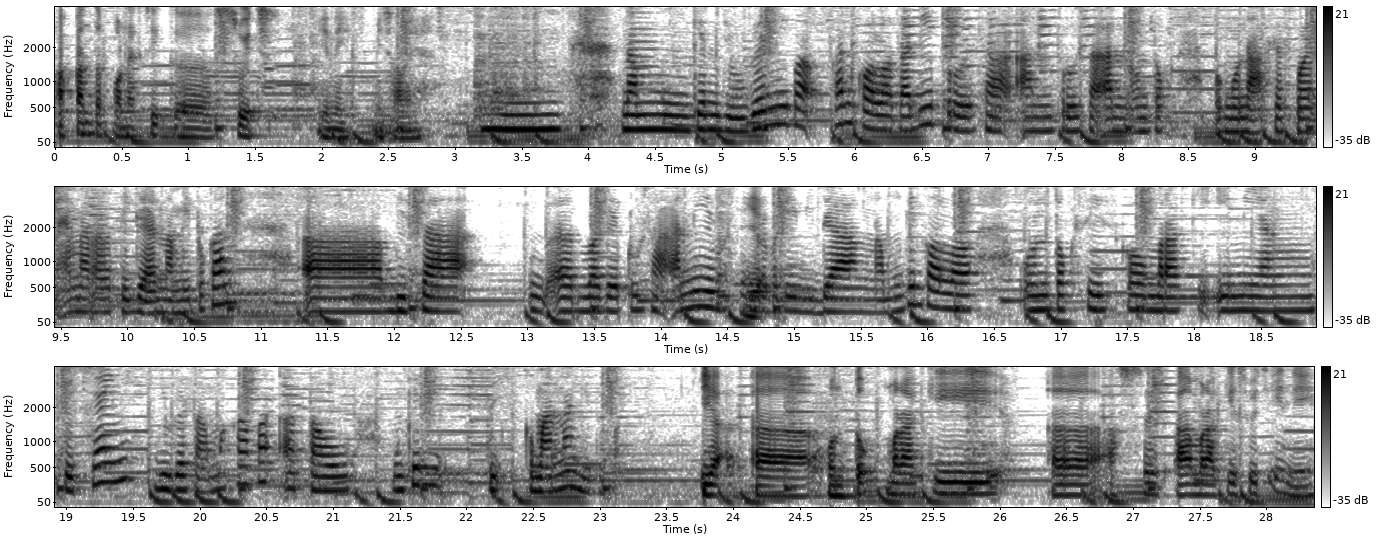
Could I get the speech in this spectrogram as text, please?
akan terkoneksi ke switch ini misalnya. Hmm, nah mungkin juga nih Pak, kan kalau tadi perusahaan-perusahaan untuk pengguna akses point MRL36 itu kan uh, bisa berbagai perusahaan nih Iya. berbagai bidang. Nah mungkin kalau untuk Cisco Meraki ini yang switchnya ini juga sama kah Pak? Atau mungkin ke mana gitu Pak? Ya, eh, untuk meraki eh, akses eh, meraki switch ini,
